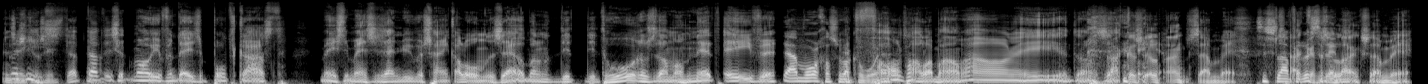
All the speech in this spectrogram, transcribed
In zekere zin. Precies, dat, dat is het mooie van deze podcast. De meeste mensen zijn nu waarschijnlijk al onder zeil, maar dit, dit horen ze dan nog net even. Ja, morgen als ze wakker Het worden. valt allemaal, oh nee, dan zakken ze langzaam weg. Ze slapen Zakken rustig ze in. langzaam weg.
